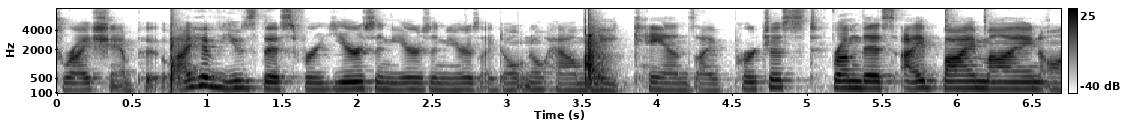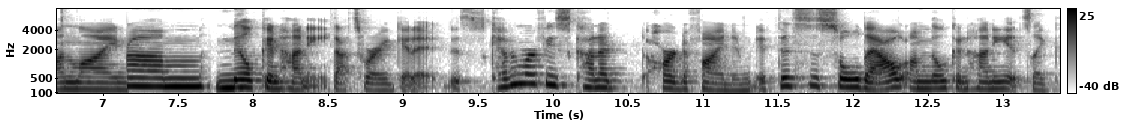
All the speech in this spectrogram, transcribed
dry shampoo. I have used this for years and years and years. I don't know how many cans I've purchased from this. I buy mine online from Milk and Honey. That's where I get it. This Kevin Murphy's kind of hard to find. And if this is sold out on Milk and Honey, it's like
